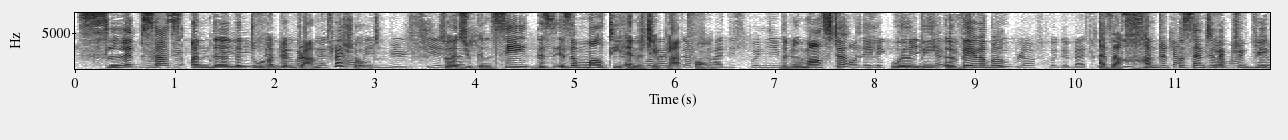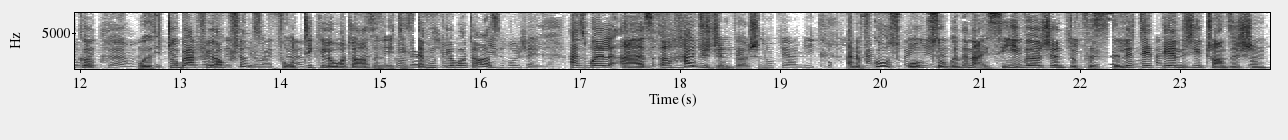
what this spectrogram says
slips us under the 200 gram threshold. So as you can see, this is a multi-energy platform. The new Master will be available as a 100% electric vehicle with two battery options, 40 kilowatt hours and 87 kilowatt hours, as well as a hydrogen version. And of course, also with an ICE version to facilitate the energy transition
